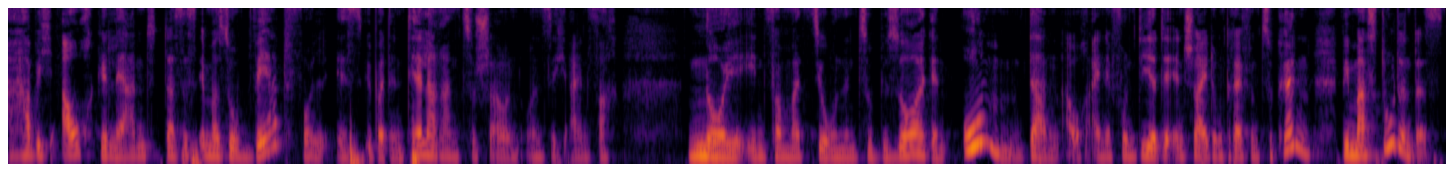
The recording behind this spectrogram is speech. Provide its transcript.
habe ich auch gelernt, dass es immer so wertvoll ist, über den Tellerrand zu schauen und sich einfach neue Informationen zu besorgen, um dann auch eine fundierte Entscheidung treffen zu können. Wie machst du denn das?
